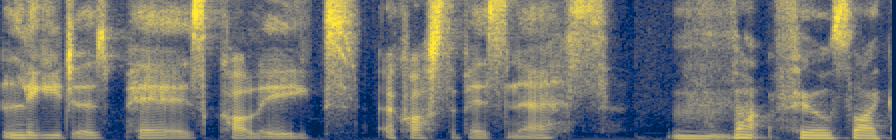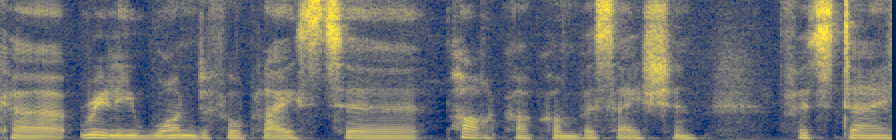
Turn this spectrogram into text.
leaders, peers, colleagues across the business. That feels like a really wonderful place to park our conversation for today.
